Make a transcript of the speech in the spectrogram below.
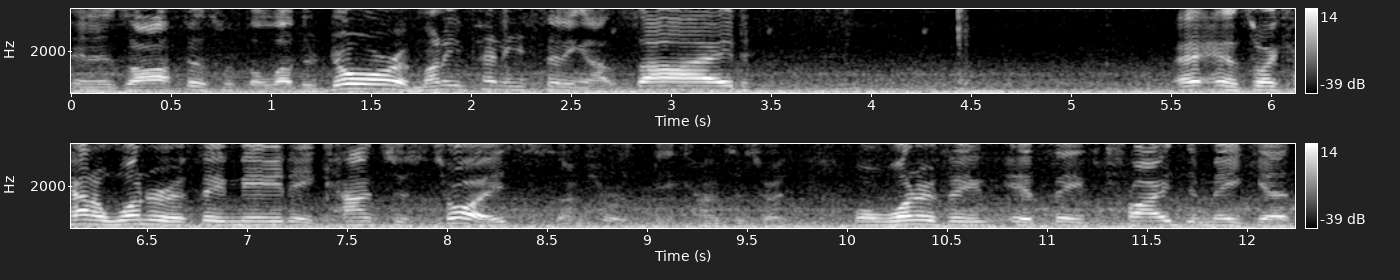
in his office with the leather door, and Moneypenny sitting outside. And, and so I kind of wonder if they made a conscious choice. I'm sure it'd be a conscious choice. Well, wonder if they if they've tried to make it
